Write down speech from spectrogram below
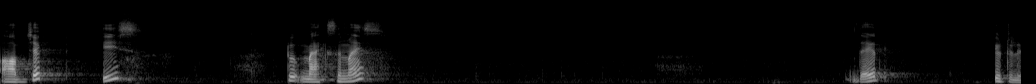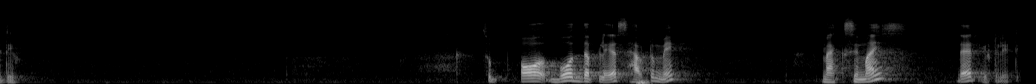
object is to maximize their utility. So, all, both the players have to make maximize their utility.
